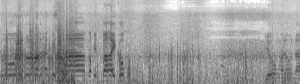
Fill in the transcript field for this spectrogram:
So, yun ko lang mga katagpis, mga kapitbahay ko. Yung ano na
